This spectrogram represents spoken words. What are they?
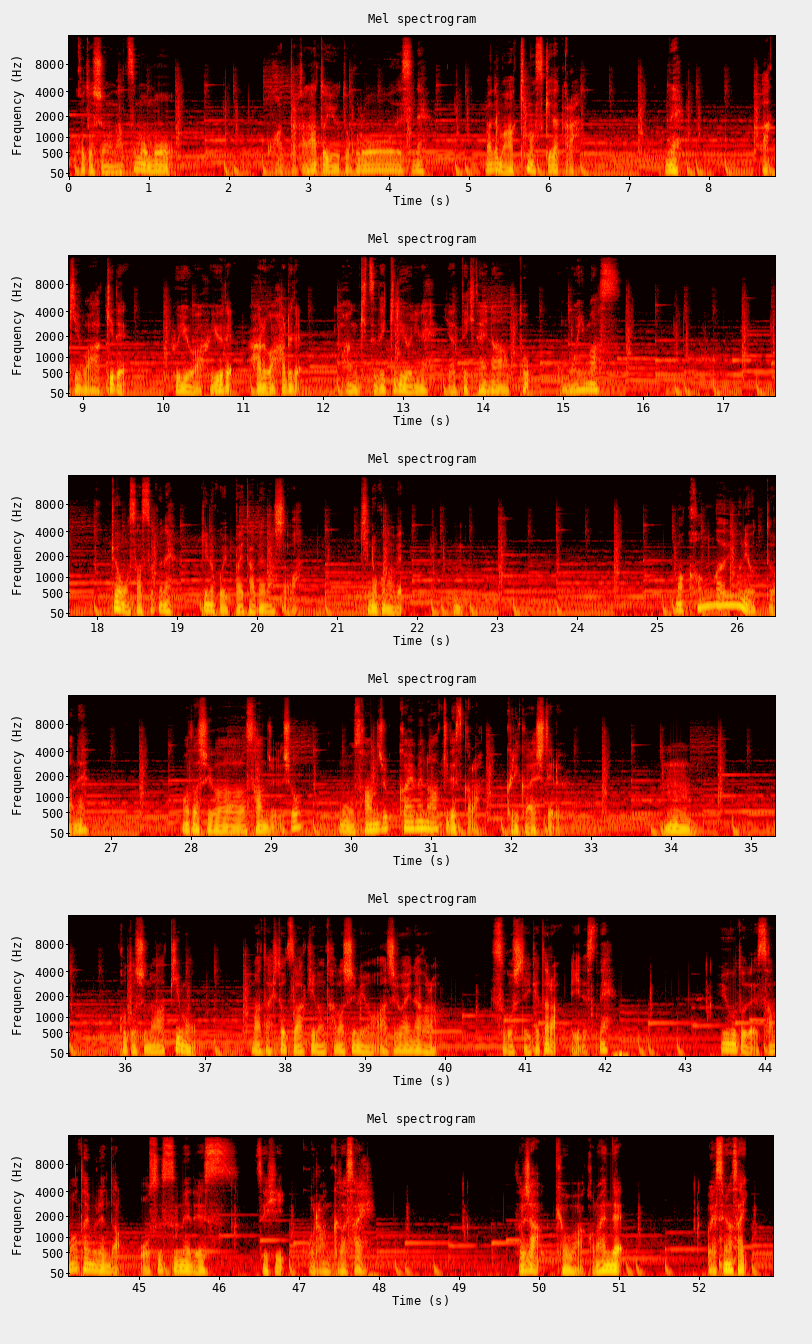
今年の夏ももう終わったかなというところですね。まあでも秋も好きだから。ね。秋は秋で冬は冬で春は春で満喫できるようにねやっていきたいなと思います。今日も早速ねキノコいっぱい食べましたわ。キノコ鍋。まあ考えようによってはね私が30でしょ？もう30回目の秋ですから繰り返してるうん今年の秋もまた一つ秋の楽しみを味わいながら過ごしていけたらいいですね。ということで、サマータイムレンダーおすすめです。ぜひご覧ください。それじゃあ今日はこの辺でおやすみなさい。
